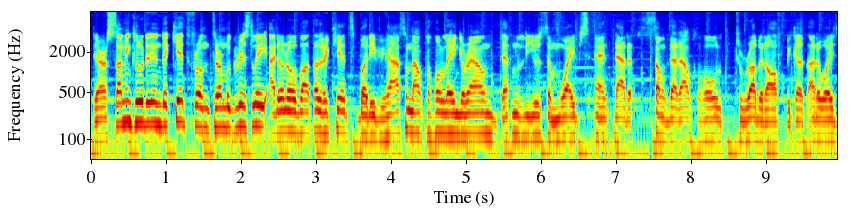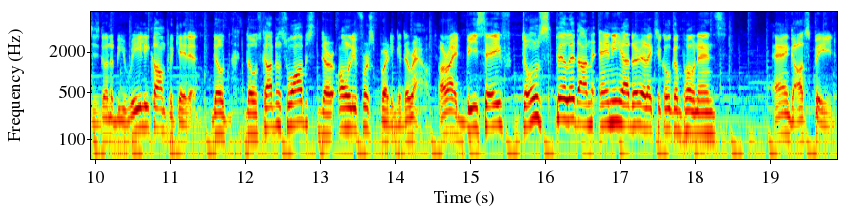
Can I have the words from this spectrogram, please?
There are some included in the kit from Thermal Grizzly. I don't know about other kits, but if you have some alcohol laying around, definitely use some wipes and that some of that alcohol to rub it off because otherwise it's going to be really complicated. Those, those cotton swabs, they're only for spreading it around. All right, be safe. Don't spill it on any other electrical components and Godspeed.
